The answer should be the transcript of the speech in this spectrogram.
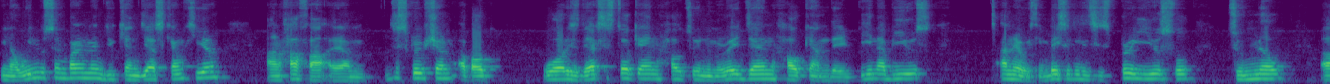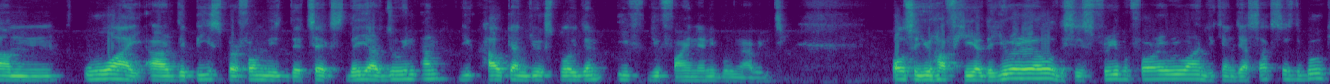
in a Windows environment, you can just come here and have a um, description about what is the access token, how to enumerate them, how can they be abused, and everything. Basically, this is pretty useful to know um, why are the piece performing the checks they are doing and you, how can you exploit them if you find any vulnerability. Also, you have here the URL. This is free for everyone. You can just access the book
